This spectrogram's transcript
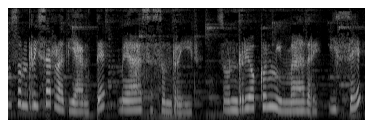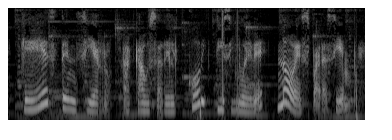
Su sonrisa radiante me hace sonreír. Sonrió con mi madre y sé que este encierro a causa del COVID-19 no es para siempre.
